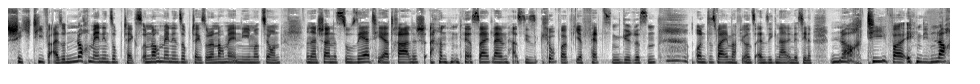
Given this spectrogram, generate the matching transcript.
Schicht tiefer, also noch mehr in den Subtext und noch mehr in den Subtext oder noch mehr in die Emotionen. Und dann standest du sehr theatralisch an der Sideline und hast diese Klopapierfetzen gerissen und das war immer für uns ein Signal in der Szene, noch tiefer in die, noch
